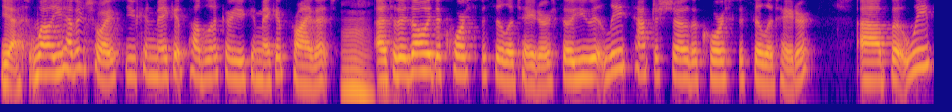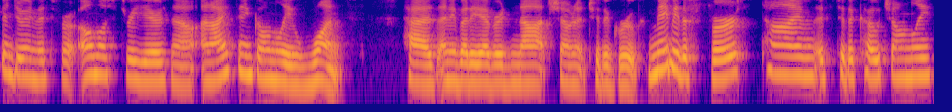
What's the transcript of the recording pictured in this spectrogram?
Yes. Well, you have a choice. You can make it public or you can make it private. Uh, so there's always a course facilitator. So you at least have to show the course facilitator. Uh, but we've been doing this for almost three years now, and I think only once has anybody ever not shown it to the group. Maybe the first time it's to the coach only,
